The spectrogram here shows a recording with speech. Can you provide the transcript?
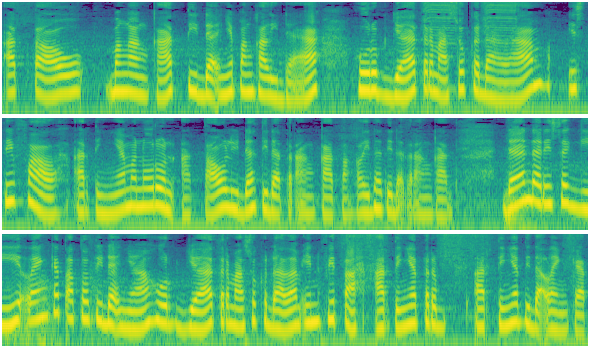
atau mengangkat tidaknya pangkal lidah, huruf ja termasuk ke dalam istifal, artinya menurun atau lidah tidak terangkat, pangkal lidah tidak terangkat. Dan dari segi lengket atau tidaknya huruf ja termasuk ke dalam infitah, artinya ter, artinya tidak lengket.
